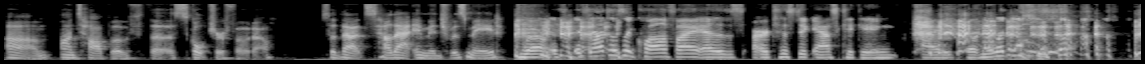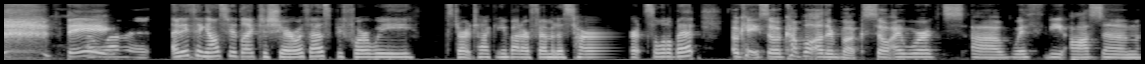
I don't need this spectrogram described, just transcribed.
um, on top of the sculpture photo. So that's how that image was made. Well, if, if that doesn't qualify as artistic ass kicking, I don't know what does. I Thanks. love it. Anything else you'd like to share with us before we start talking about our feminist hearts a little bit? Okay, so a couple other books. So I worked uh, with the awesome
